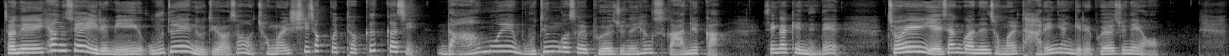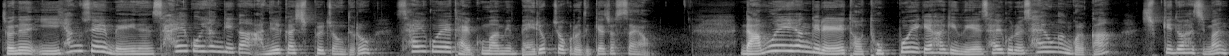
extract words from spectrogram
저는 향수의 이름이 우드의 누드여서 정말 시작부터 끝까지 나무의 모든 것을 보여주는 향수가 아닐까 생각했는데 저의 예상과는 정말 다른 향기를 보여주네요. 저는 이 향수의 메인은 살구 향기가 아닐까 싶을 정도로 살구의 달콤함이 매력적으로 느껴졌어요. 나무의 향기를 더 돋보이게 하기 위해 살구를 사용한 걸까 싶기도 하지만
